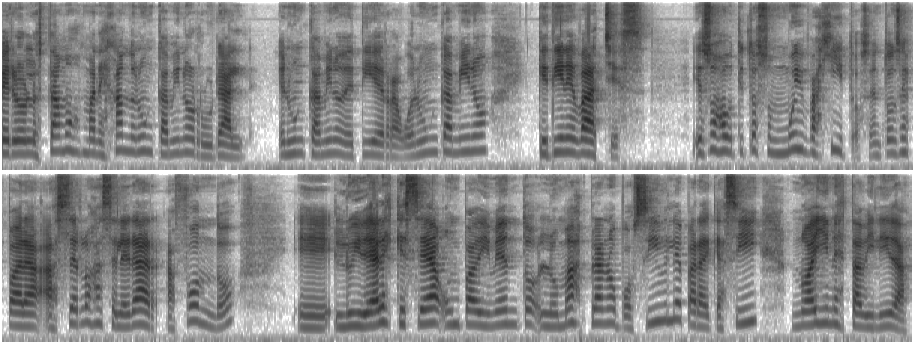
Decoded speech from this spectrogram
pero lo estamos manejando en un camino rural, en un camino de tierra o en un camino que tiene baches. Esos autitos son muy bajitos, entonces para hacerlos acelerar a fondo, eh, lo ideal es que sea un pavimento lo más plano posible para que así no haya inestabilidad.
